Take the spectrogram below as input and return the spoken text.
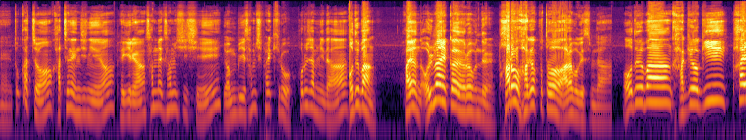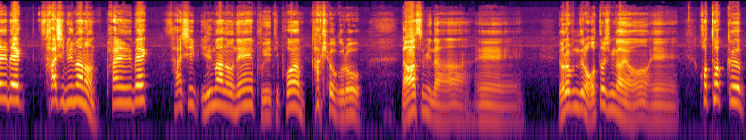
예, 똑같죠. 같은 엔진이에요. 배기량 330cc, 연비 38km 포르자입니다. 어드방 과연 얼마일까요, 여러분들? 바로 가격부터 알아보겠습니다. 어드방 가격이 841만 원, 841만 원의 VAT 포함 가격으로 나왔습니다. 예. 여러분들 어떠신가요? 예. 커터급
